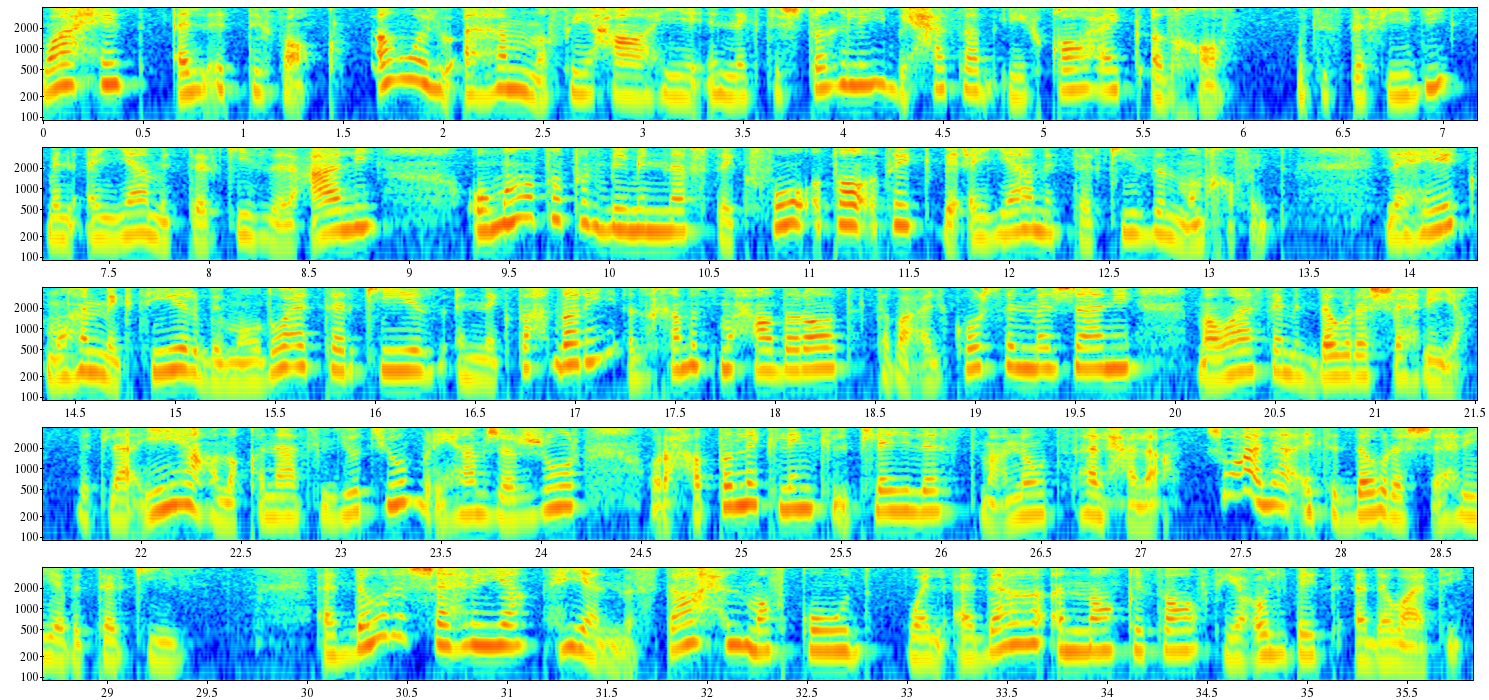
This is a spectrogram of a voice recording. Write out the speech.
واحد الاتساق أول أهم نصيحة هي إنك تشتغلي بحسب إيقاعك الخاص. وتستفيدي من أيام التركيز العالي وما تطلبي من نفسك فوق طاقتك بأيام التركيز المنخفض. لهيك مهم كتير بموضوع التركيز إنك تحضري الخمس محاضرات تبع الكورس المجاني مواسم الدورة الشهرية. بتلاقيها على قناة اليوتيوب ريهام جرجور ورح لك link ال playlist مع notes هالحلقة. شو علاقة الدورة الشهرية بالتركيز؟ الدورة الشهرية هي المفتاح المفقود والأداة الناقصة في علبة أدواتي.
